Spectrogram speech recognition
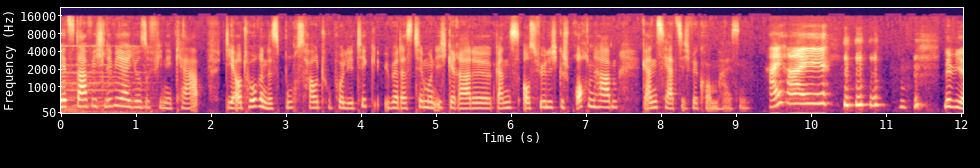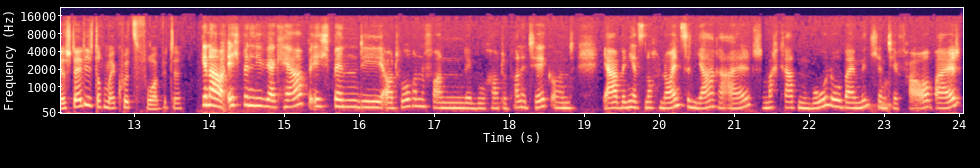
Jetzt darf ich Livia Josephine Kerb, die Autorin des Buchs How to Politik, über das Tim und ich gerade ganz ausführlich gesprochen haben, ganz herzlich willkommen heißen. Hi, hi! Livia, stell dich doch mal kurz vor, bitte. Genau, ich bin Livia Kerb. Ich bin die Autorin von dem Buch How to Politik und ja, bin jetzt noch 19 Jahre alt, mache gerade ein Volo bei München TV bald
